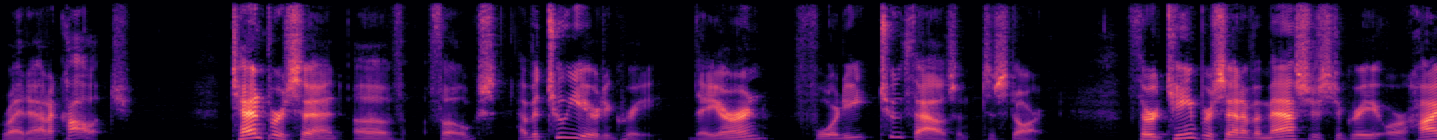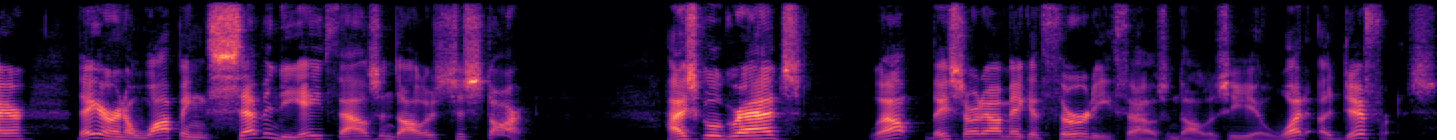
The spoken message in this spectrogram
right out of college. 10% of folks have a two year degree. They earn 42,000 to start. 13% of a master's degree or higher, they earn a whopping $78,000 to start. High school grads, well, they start out making $30,000 a year. What a difference.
